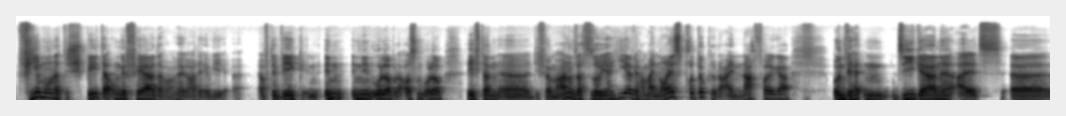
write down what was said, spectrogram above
Vier Monate später ungefähr, da waren wir gerade irgendwie äh, auf dem Weg in, in, in den Urlaub oder aus dem Urlaub, rief dann äh, die Firma an und sagte so, ja hier, wir haben ein neues Produkt oder einen Nachfolger und wir hätten Sie gerne als äh,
